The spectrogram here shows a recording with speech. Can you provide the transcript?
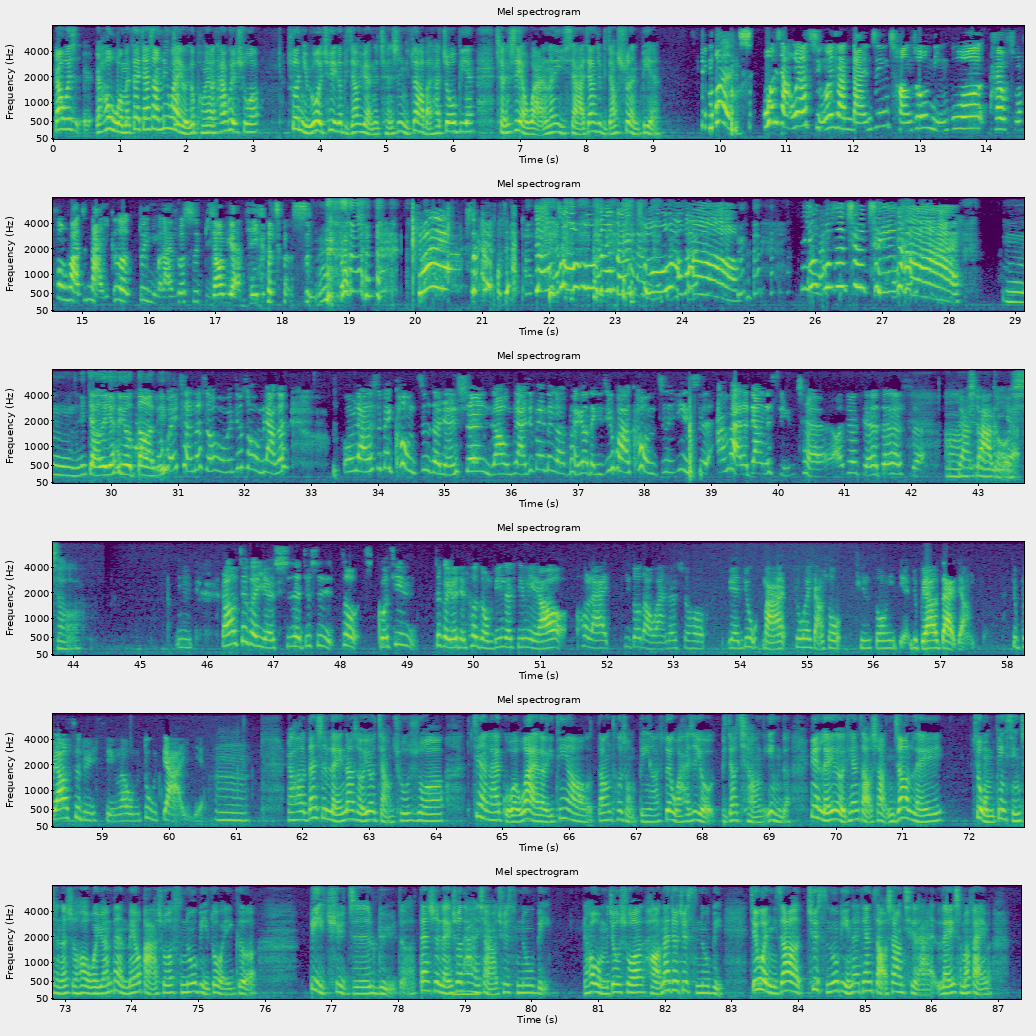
然后我，然后我们再加上另外有一个朋友，他会说，说你如果去一个比较远的城市，你最好把它周边城市也玩了一下，这样就比较顺便。请问，我想，我想请问一下，南京、常州、宁波，还有什么奉化，这哪一个对你们来说是比较远的一个城市？对呀，所以交通部都没出，好不好？你又不是去青海。嗯，你讲的也很有道理。回程的时候，我们就说我们两个。我们两个是被控制的人生，你知道，我们俩就被那个朋友的一句话控制，硬是安排了这样的行程，然后就觉得真的是非常大搞笑。嗯，然后这个也是，就是就国庆这个有点特种兵的心理，然后后来济州岛玩的时候，人就马上就会想说轻松一点，就不要再这样子，就不要去旅行了，我们度假一点。嗯，然后但是雷那时候又讲出说，既然来国外了，一定要当特种兵啊，所以我还是有比较强硬的。因为雷有一天早上，你知道雷就我们定行程的时候，我原本没有把说 Snoopy 作为一个必去之旅的，但是雷说他很想要去 Snoopy，然后我们就说好，那就去 Snoopy。结果你知道去 Snoopy 那天早上起来，雷什么反应吗？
